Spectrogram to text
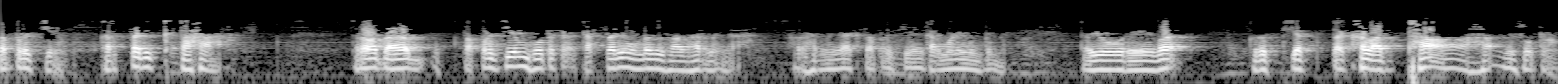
తప్రత్యయం కర్తరిక్త తర్వాత తప్రత్యయం భూత కర్తరి ఉండదు సాధారణంగా. సాధారణంగా తప్రత్యయం కర్మణి ఉంటుంది. తయోరేవ కృత్యక్త ఖలర్థా అని సూత్రం.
